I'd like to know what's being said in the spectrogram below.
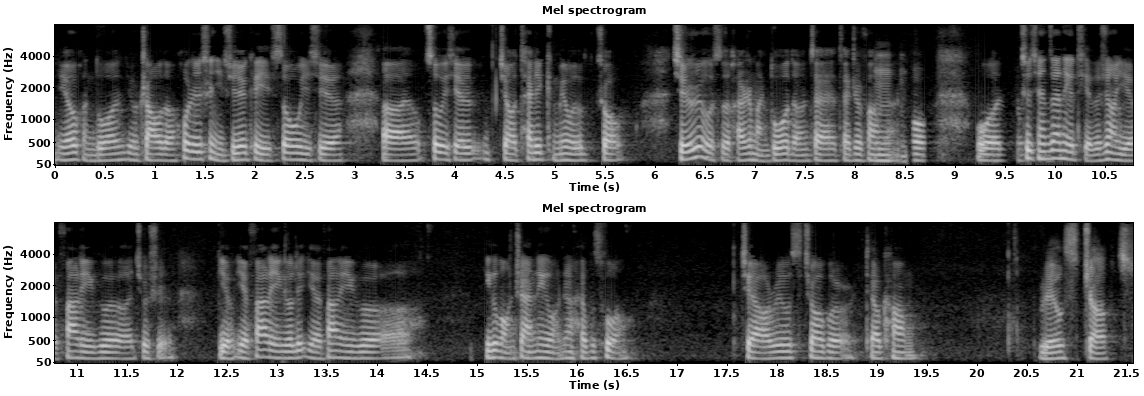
也有很多有招的，或者是你直接可以搜一些，呃，搜一些叫 telecommute job，。其实 Reels 还是蛮多的，在在这方面。然后我之前在那个帖子上也发了一个，就是也也发了一个也发了一个一个网站，那个网站还不错，叫 reelsjobber.com。Reels Jobs。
